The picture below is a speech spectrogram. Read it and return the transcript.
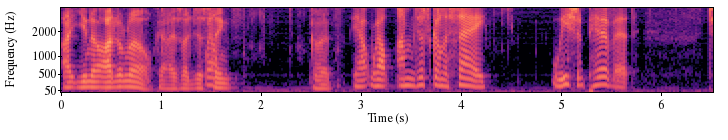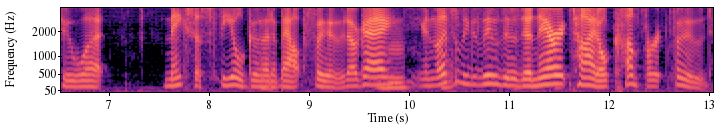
I, you know, I don't know, guys. I just Well- think. Go ahead. Yeah, well, I'm just going to say we should pivot to what makes us feel Mm-hmm. good about food, okay? And let's do the generic title comfort food.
